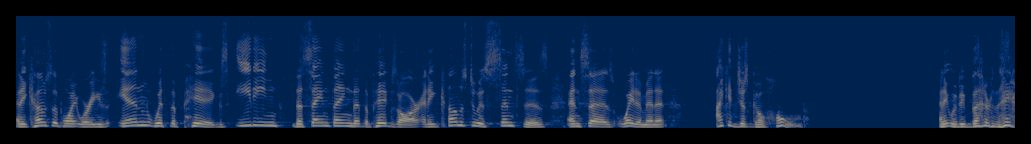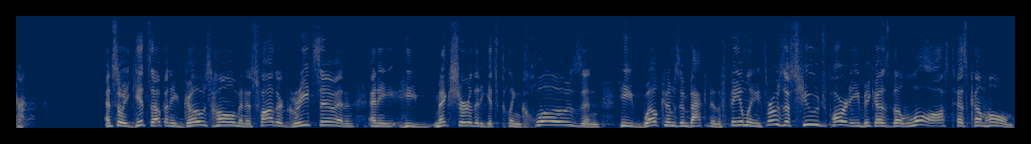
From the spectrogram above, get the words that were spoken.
And he comes to the point where he's in with the pigs, eating the same thing that the pigs are. And he comes to his senses and says, Wait a minute, I could just go home and it would be better there. And so he gets up and he goes home, and his father greets him and, and he, he makes sure that he gets clean clothes and he welcomes him back into the family. And he throws this huge party because the lost has come home.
